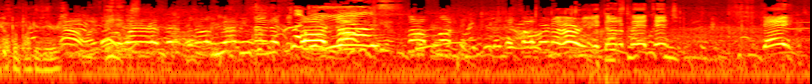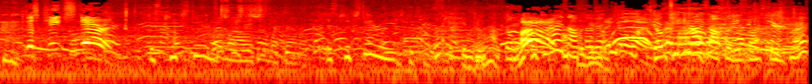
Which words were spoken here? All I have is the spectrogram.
Help him plug his ears. Now, I want one other thing for those who haven't seen this before. Don't stop looking. It's over in a hurry. You gotta pay attention. Okay? Just keep staring. Just keep staring. Just keep staring. Look at him. Don't take your eyes off of it. it. Don't take your eyes off of it, Boston, okay?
